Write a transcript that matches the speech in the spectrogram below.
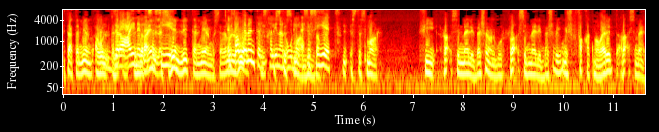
بتاع التنمية الم- أو ال- الذراعين الذراعين الأساسيين. الأساسيين للتنمية المستدامة ال fundamentals خلينا نقول الاستثمار الأساسيات. الاستثمار في رأس المال البشري وأنا بقول رأس المال البشري مش فقط موارد رأس مال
